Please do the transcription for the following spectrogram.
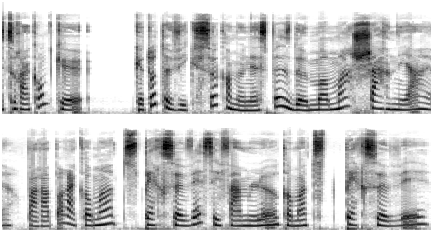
et tu racontes que, que toi, tu as vécu ça comme une espèce de moment charnière par rapport à comment tu percevais ces femmes-là, comment tu te percevais,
